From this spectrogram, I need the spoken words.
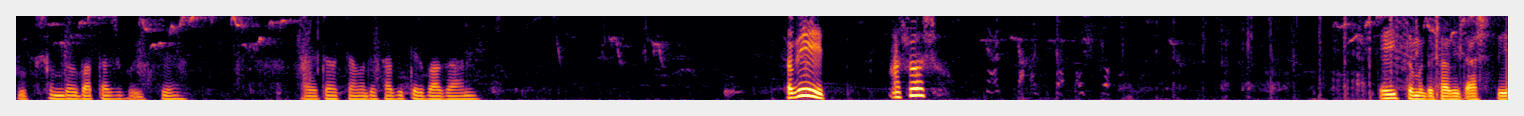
খুব সুন্দর বাতাস বইছে। আর এটা হচ্ছে আমাদের সাবিতের বাগান। সাবিত, আসো আসো। এই তো আমাদের সাবিত আসছে।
